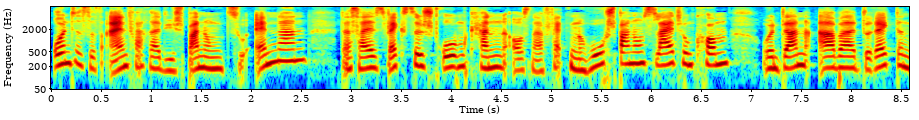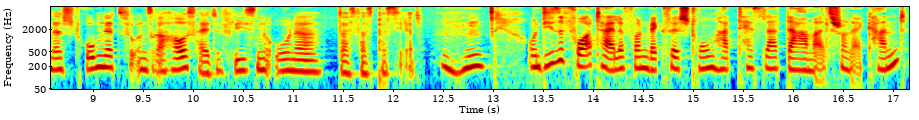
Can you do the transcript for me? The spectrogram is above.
Und es ist einfacher, die Spannung zu ändern. Das heißt, Wechselstrom kann aus einer fetten Hochspannungsleitung kommen und dann aber direkt in das Stromnetz für unsere Haushalte fließen, ohne dass was passiert. Mhm. Und diese Vorteile von Wechselstrom hat Tesla damals schon erkannt.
